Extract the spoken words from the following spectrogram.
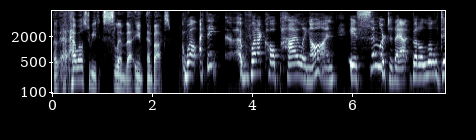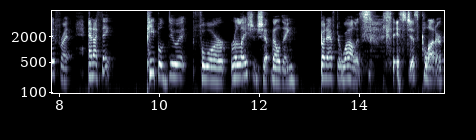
Uh, how else do we slim that inbox? Well, I think uh, what I call piling on is similar to that, but a little different. And I think people do it for relationship building, but after a while, it's it's just clutter.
